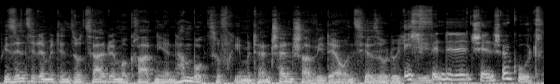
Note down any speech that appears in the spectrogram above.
Wie sind Sie denn mit den Sozialdemokraten hier in Hamburg zufrieden, mit Herrn Tschentscher, wie der uns hier so durch Ich die... finde den Tschentscher gut.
